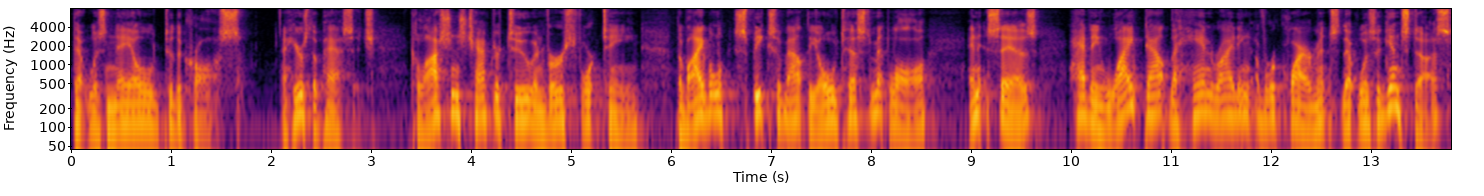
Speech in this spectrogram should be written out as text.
that was nailed to the cross. Now here's the passage. Colossians chapter 2 and verse 14. The Bible speaks about the Old Testament law and it says, having wiped out the handwriting of requirements that was against us,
